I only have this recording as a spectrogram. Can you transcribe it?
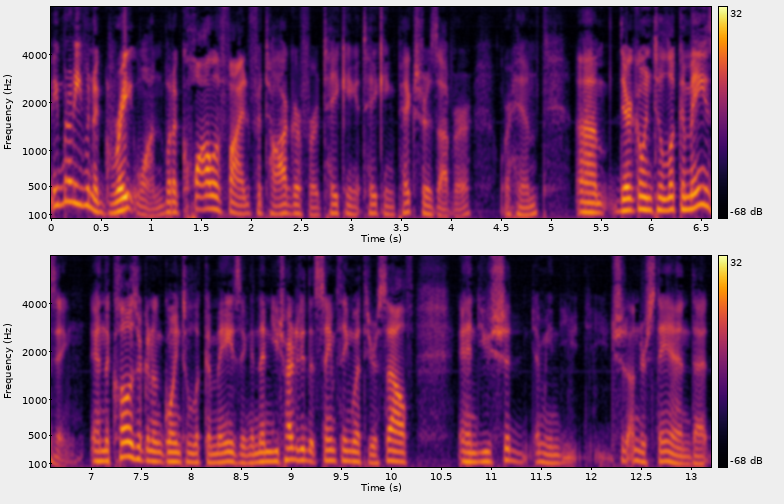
Maybe not even a great one but a qualified photographer taking taking pictures of her or him. Um, they're going to look amazing and the clothes are going to, going to look amazing and then you try to do the same thing with yourself and you should i mean you, you should understand that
